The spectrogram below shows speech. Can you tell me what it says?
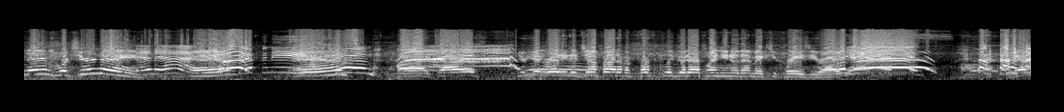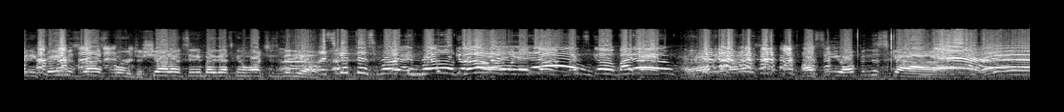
names. What's your name? Danette. And? Stephanie. And? All right, guys. You're getting ready to jump out of a perfectly good airplane. You know that makes you crazy, right? Yes. All right. Do you have any famous last words or shout outs to anybody that's going to watch this video? Let's get this rock and roll Let's go. I want to jump. Let's go. Bye, babe. All right, guys. I'll see you up in the sky. Yeah. yeah.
